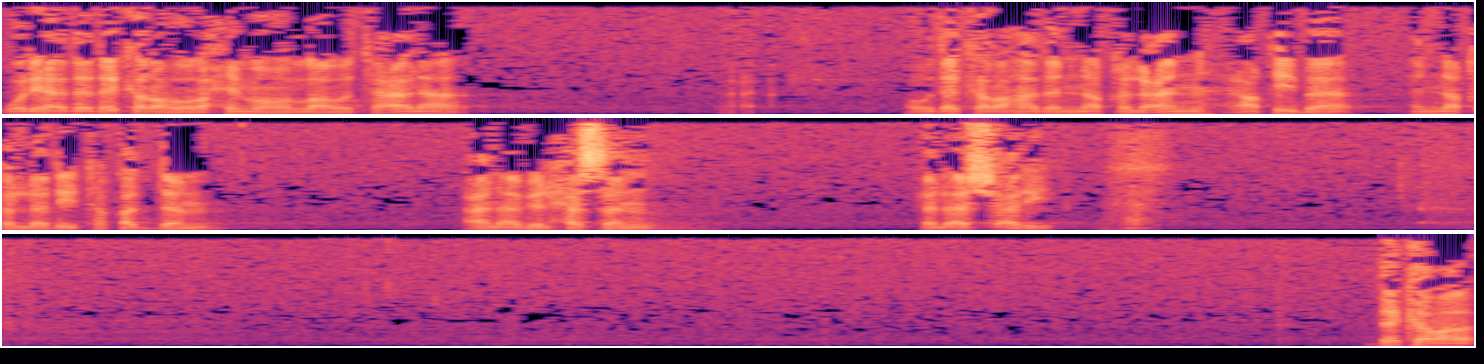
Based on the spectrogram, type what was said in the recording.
ولهذا ذكره رحمه الله تعالى أو ذكر هذا النقل عنه عقب النقل الذي تقدم عن أبي الحسن الأشعري. ذكر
